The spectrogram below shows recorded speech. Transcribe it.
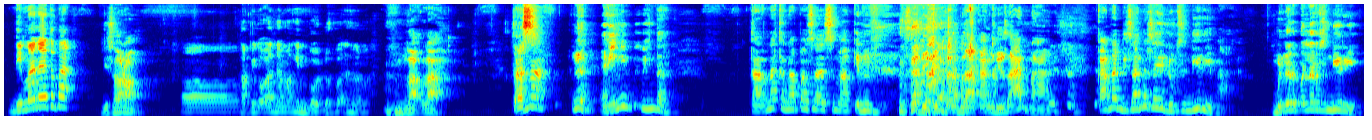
di mana itu pak Di Sorong. oh Tapi kok Anda makin bodoh, Pak? Enggak lah. Terus- Karena Nggak, eh, ini pintar. Karena kenapa saya semakin sedikit terbelakang di sana? Karena di sana saya hidup sendiri, Pak. Bener-bener sendiri.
